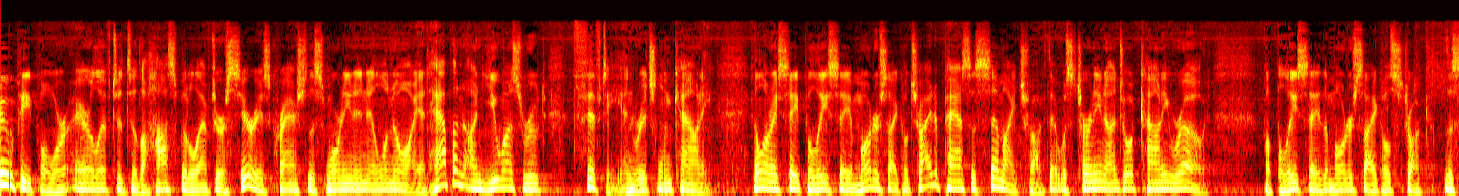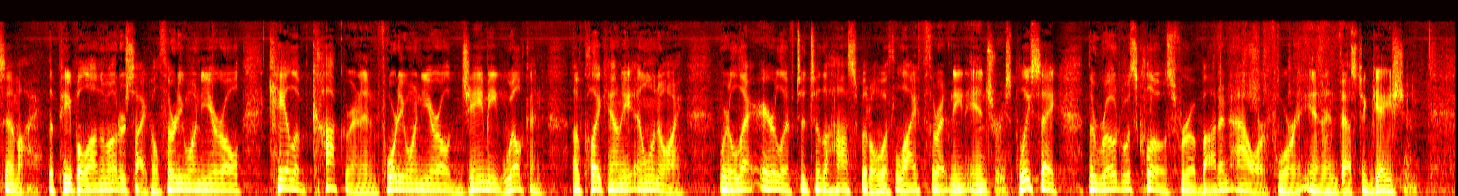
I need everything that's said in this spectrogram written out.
Two people were airlifted to the hospital after a serious crash this morning in Illinois. It happened on U.S. Route 50 in Richland County. Illinois State Police say a motorcycle tried to pass a semi-truck that was turning onto a county road. But police say the motorcycle struck the semi. The people on the motorcycle, 31-year-old Caleb Cochran and 41-year-old Jamie Wilkin of Clay County, Illinois, were airlifted to the hospital with life-threatening injuries. Police say the road was closed for about an hour for an investigation.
